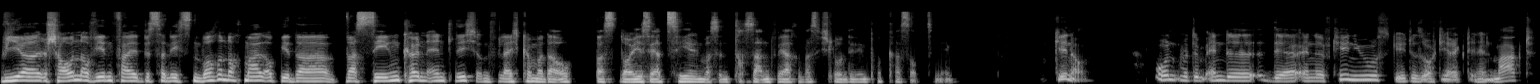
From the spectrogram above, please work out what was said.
Wir schauen auf jeden Fall bis zur nächsten Woche nochmal, ob wir da was sehen können endlich und vielleicht können wir da auch was Neues erzählen, was interessant wäre, was sich lohnt, in den Podcast aufzunehmen. Genau. Und mit dem Ende der NFT-News geht es auch direkt in den Markt.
